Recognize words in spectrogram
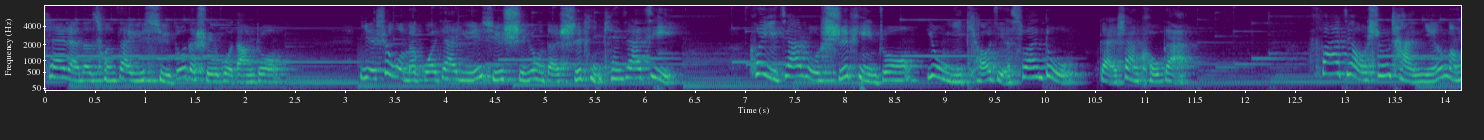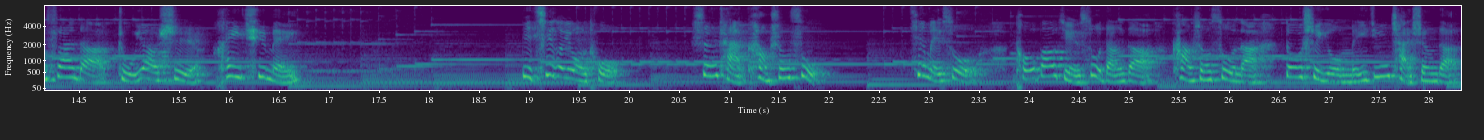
天然的存在于许多的水果当中，也是我们国家允许使用的食品添加剂，可以加入食品中用以调节酸度、改善口感。发酵生产柠檬酸的主要是黑曲霉。第七个用途，生产抗生素，青霉素。头孢菌素等等抗生素呢，都是由霉菌产生的。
